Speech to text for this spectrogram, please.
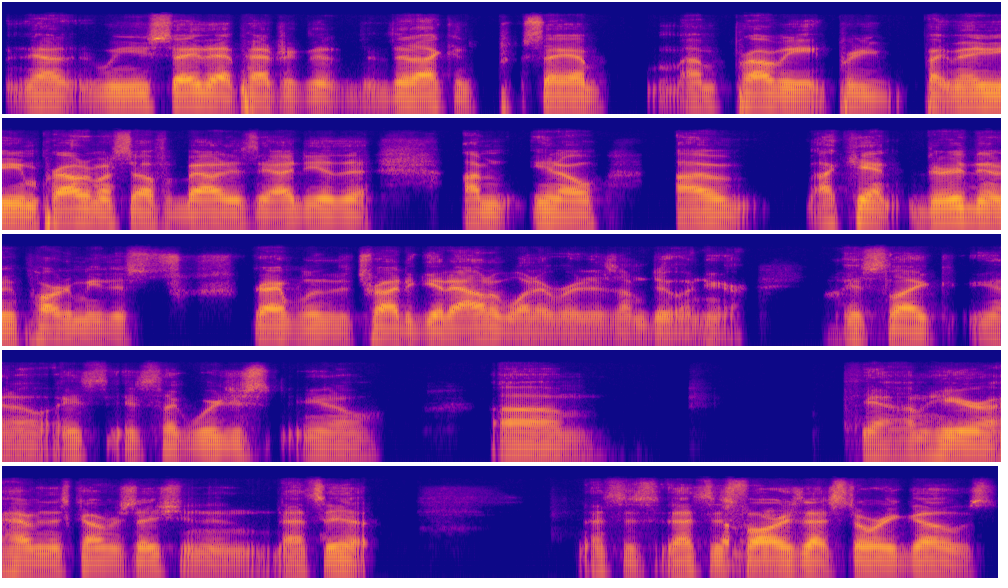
now when you say that, Patrick, that, that I can say I'm I'm probably pretty maybe even proud of myself about is the idea that I'm you know I I can't there isn't any part of me that's scrambling to try to get out of whatever it is I'm doing here. It's like you know it's it's like we're just you know um yeah I'm here having this conversation and that's it. That's as that's as far as that story goes.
